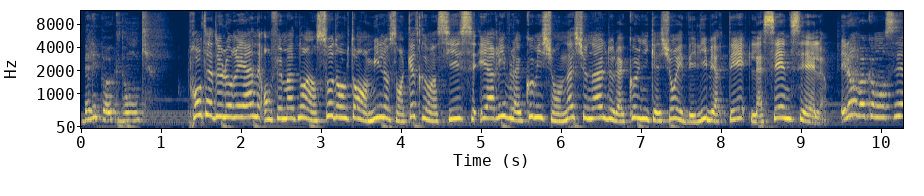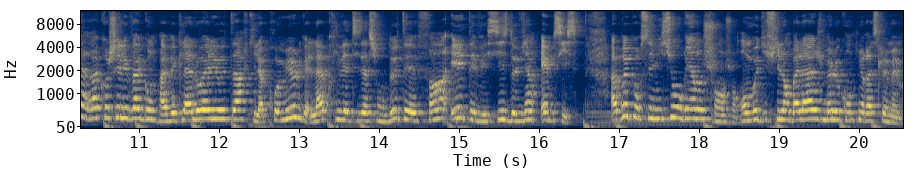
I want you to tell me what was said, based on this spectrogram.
Belle époque donc. Prends ta DeLorean, on fait maintenant un saut dans le temps en 1986 et arrive la Commission nationale de la communication et des libertés, la CNCL. Et là on va commencer à raccrocher les wagons avec la loi Léotard qui la promulgue, la privatisation de TF1 et TV6 devient M6. Après pour ces missions rien ne change, on modifie l'emballage mais le contenu reste le même.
